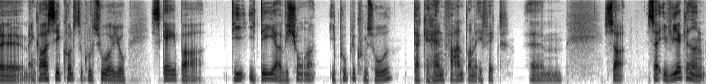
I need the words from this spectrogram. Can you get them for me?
Øh, man kan også se, at kunst og kultur jo skaber de idéer og visioner i publikums hoved, der kan have en forandrende effekt. Øh, så, så i virkeligheden,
